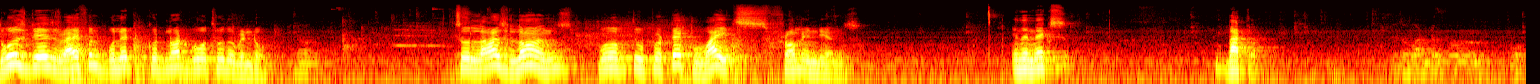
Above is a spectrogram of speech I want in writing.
those days rifle bullet could not go through the window. So large lawns were to protect whites from Indians in the next battle. There's a wonderful book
